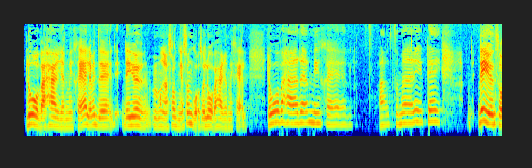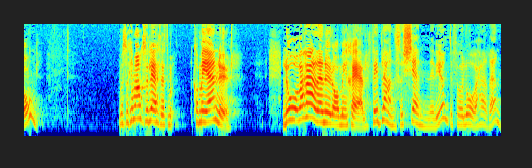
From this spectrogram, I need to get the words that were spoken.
Lova Herren min själ. Jag vet inte, det är ju många sånger som går så. Lova Herren min själ. Lova Herren min själ, allt som är i dig. Det är ju en sång. Men så kan man också läsa, kom igen nu. Lova Herren nu då min själ. För ibland så känner vi ju inte för att lova Herren.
